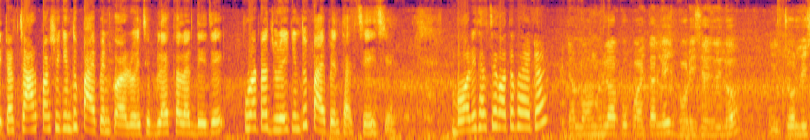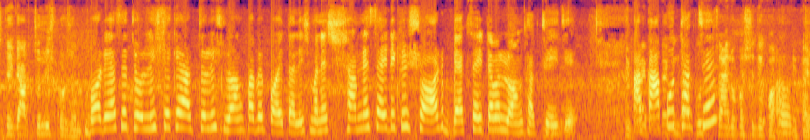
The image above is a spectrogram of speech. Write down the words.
এটার চারপাশে কিন্তু পাইপেন করা রয়েছে ব্ল্যাক কালার দিয়ে যে পুরাটা জুড়েই কিন্তু পাইপেন থাকছে এই যে। বডি থাকছে কত ভাই এটার? এটা লং হলো আপু পঁয়তাল্লিশ বডি সাইজ হলো চল্লিশ থেকে আটচল্লিশ পর্যন্ত। বডি আছে চল্লিশ থেকে আটচল্লিশ লং পাবে পঁয়তাল্লিশ। মানে সামনের সাইড একটু শর্ট ব্যাক সাইডটা আবার লং থাকছে এই যে। আর কাপড় থাকছে? চার পাশে দিয়ে করা এই Okay.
